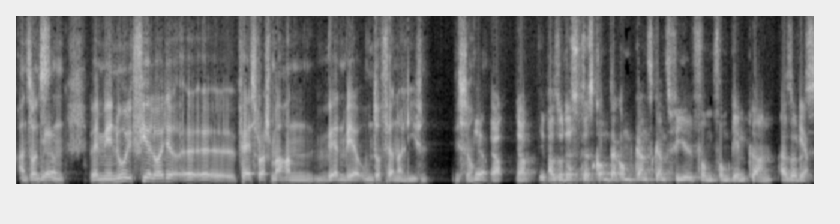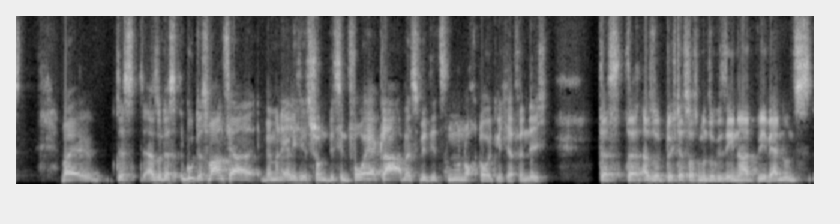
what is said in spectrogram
Ansonsten, ja. wenn wir nur vier Leute äh, äh Pass Rush machen, werden wir unter ferner liefen. Ist so. Ja, ja, ja. Also das, das kommt, da kommt ganz, ganz viel vom, vom Gameplan. Also das, weil das, also das, gut, das war uns ja, wenn man ehrlich ist, schon ein bisschen vorher klar, aber es wird jetzt nur noch deutlicher, finde ich. Dass, dass, also durch das, was man so gesehen hat, wir werden uns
